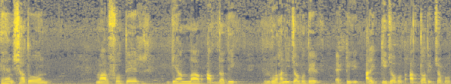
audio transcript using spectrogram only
ধ্যান সাধন, মারফতের জ্ঞান লাভ, আধ্যাত্মিক রোহানি জগতের একটি আরেকটি জগৎ, আধ্যাত্মিক জগৎ।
